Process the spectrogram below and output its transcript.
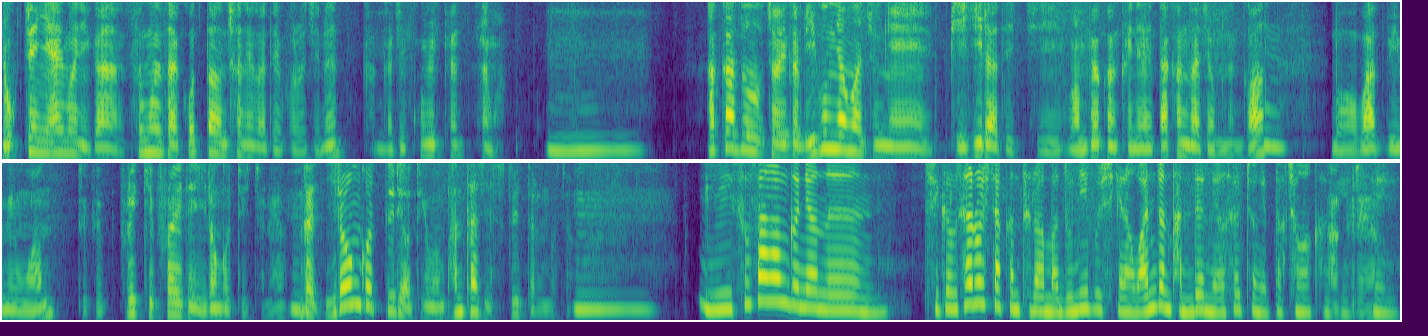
욕쟁이 할머니가 스무 살 꽃다운 처녀가 돼 벌어지는 갖가지 코믹한 상황. 음. 아까도 저희가 미국 영화 중에 빅이라든지 완벽한 그녀에게 딱 한 가지 없는 것, 음. 뭐 What Women Want, 그 Freaky Friday 이런 것도 있잖아요. 음. 그러니까 이런 것들이 어떻게 보면 판타지일 수도 있다는 거죠. 음. 이 수상한 그녀는 지금 새로 시작한 드라마 눈이 부시기랑 완전 반대네요. 설정이 딱 정확하게. 아, 그래요? 네.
